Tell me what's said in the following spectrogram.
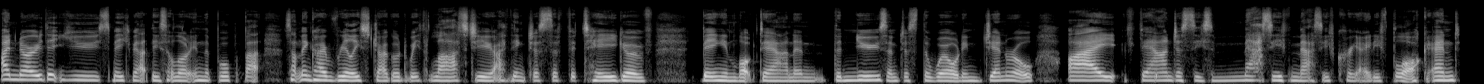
I know that you speak about this a lot in the book, but something I really struggled with last year, I think just the fatigue of being in lockdown and the news and just the world in general, I found just this massive, massive creative block. And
